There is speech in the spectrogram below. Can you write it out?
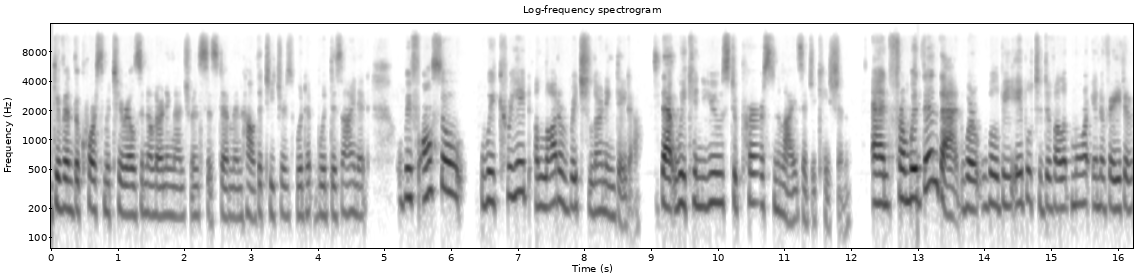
given the course materials in a learning management system and how the teachers would would design it. We've also we create a lot of rich learning data that we can use to personalize education and from within that we will be able to develop more innovative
